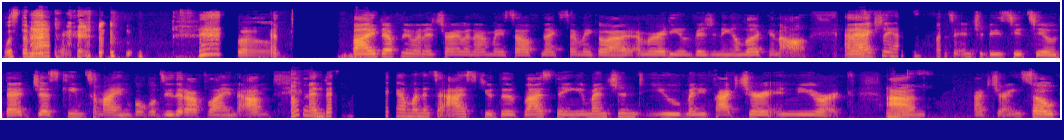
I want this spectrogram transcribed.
What's the matter? so. Well, I definitely want to try one on myself next time I go out. I'm already envisioning a look and all. And I actually have one to introduce you to that just came to mind, but we'll do that offline. Um, okay. And then I wanted to ask you the last thing you mentioned you manufacture in New York, mm-hmm. um, manufacturing. So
